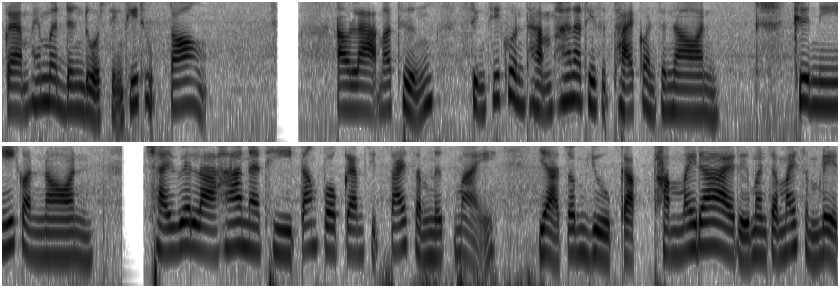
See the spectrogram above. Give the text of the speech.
แกรมให้มันดึงดูดสิ่งที่ถูกต้อง เอาละมาถึงสิ่งที่ควรทำ5นาทีสุดท้ายก่อนจะนอน คืนนี้ก่อนนอน ใช้เวลา 5 นาทีตั้งโปรแกรมจิตใต้สำนึกใหม่ อย่าจมอยู่กับทำไม่ได้หรือมันจะไม่สำเร็จ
